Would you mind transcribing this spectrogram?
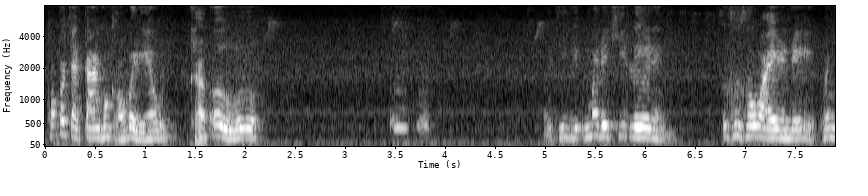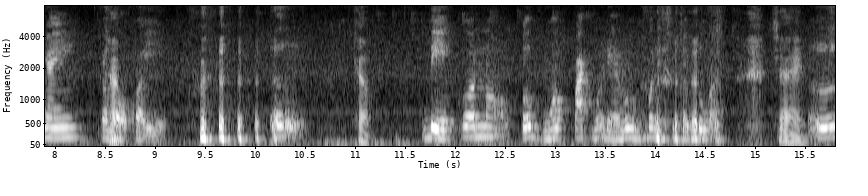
เขาก็จัดการของเขาไปแล้วนี่ครับ เออเออเออไอ้ที่ไม่ได้คิดเลยเนี่ยก็คือเขาไวนั่นเองเพราะไงก็บอกคอยเออครับ เบรกก็เนาะตบหัวปัดหัวแดงลงไม่ได้คิดกับตัว ใช่ เออ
